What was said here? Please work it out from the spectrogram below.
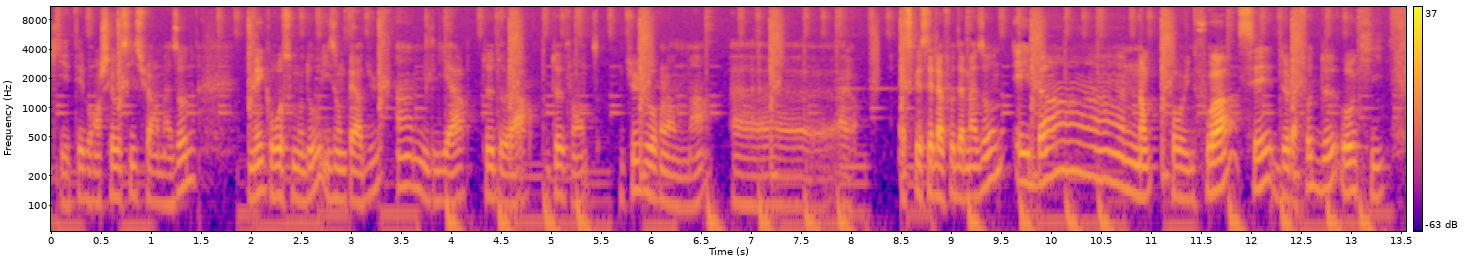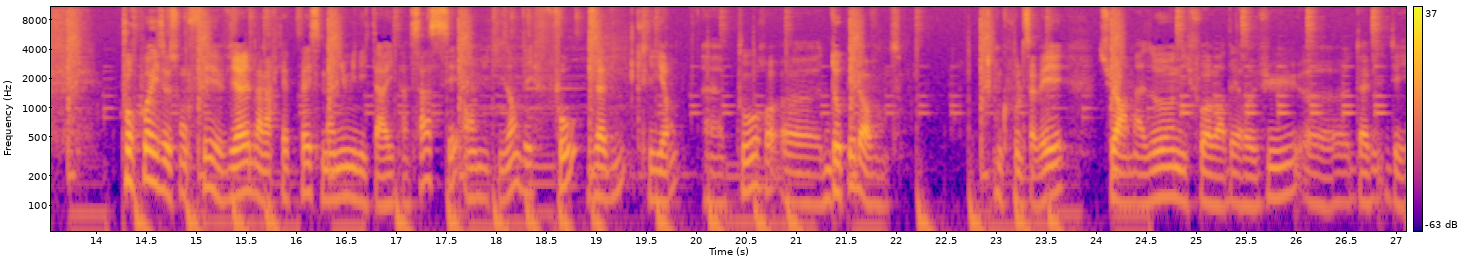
qui, étaient branchés aussi sur Amazon. Mais grosso modo, ils ont perdu 1 milliard de dollars de ventes du jour au lendemain. Euh, alors, est-ce que c'est de la faute d'Amazon? Eh ben non, pour une fois, c'est de la faute de Hoki. Pourquoi ils se sont fait virer de la marketplace Manu Militari comme ça? C'est en utilisant des faux avis clients pour doper leurs ventes. Donc vous le savez, sur Amazon, il faut avoir des revues, euh, des,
